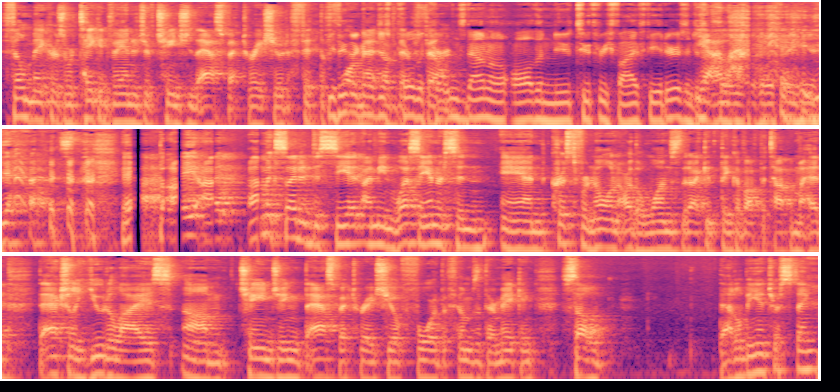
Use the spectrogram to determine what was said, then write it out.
filmmakers would take advantage of changing the aspect ratio to fit the You think they're format gonna just of their pull the film. curtains down on all the new two three five theaters and just Yeah, like- the whole thing here? yes. yeah, but I, I, I'm excited to see it. I mean, Wes Anderson and Christopher Nolan are the ones that I can think of off the top of my head that actually utilize um, changing the aspect ratio for the films that they're making. So that'll be interesting.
